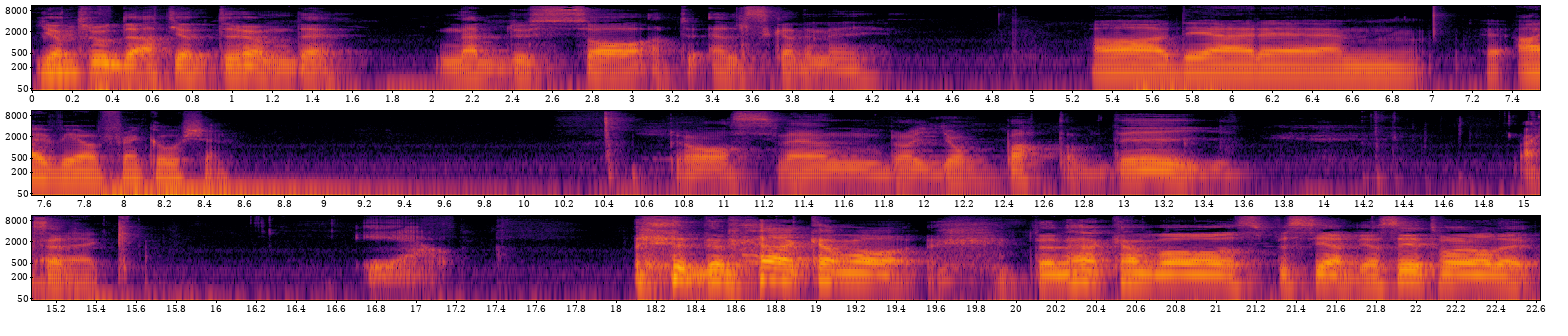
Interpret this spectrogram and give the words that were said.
jag trodde att jag drömde när du sa att du älskade mig. Ja, det är ehm, Ivy av Frank Ocean. Bra Sven, bra jobbat av dig. Axel. Tack. Den här kan vara Den här kan vara speciell. Jag säger två rader.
